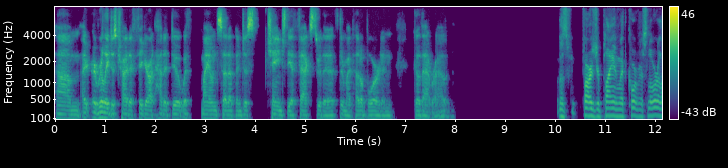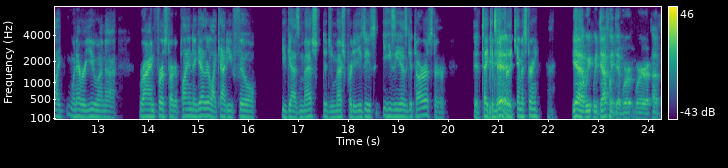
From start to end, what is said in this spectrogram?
Um, I, I, really just try to figure out how to do it with my own setup and just change the effects through the through my pedal board and go that route. As far as you're playing with Corvus Lore, like whenever you and uh, Ryan first started playing together, like how do you feel you guys meshed? Did you mesh pretty easy as easy as guitarist, or did it take we a did. bit for the chemistry? Yeah, we, we definitely did. We're we're of,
